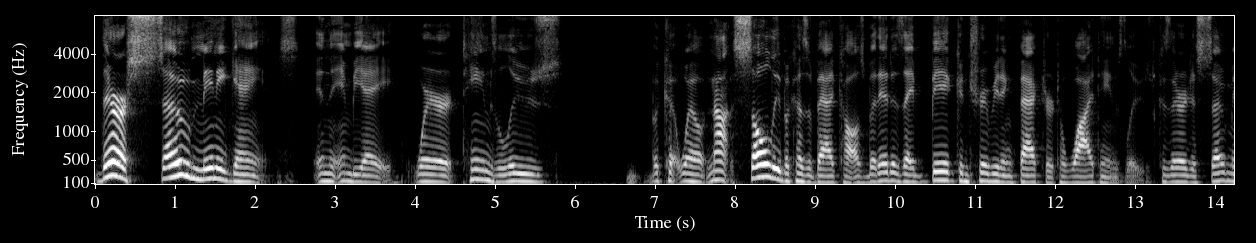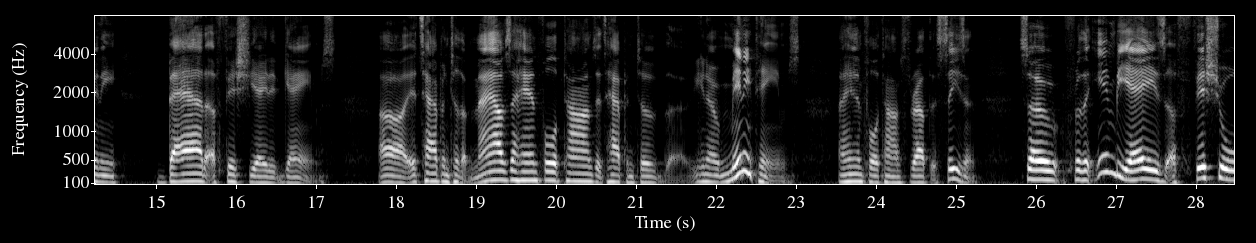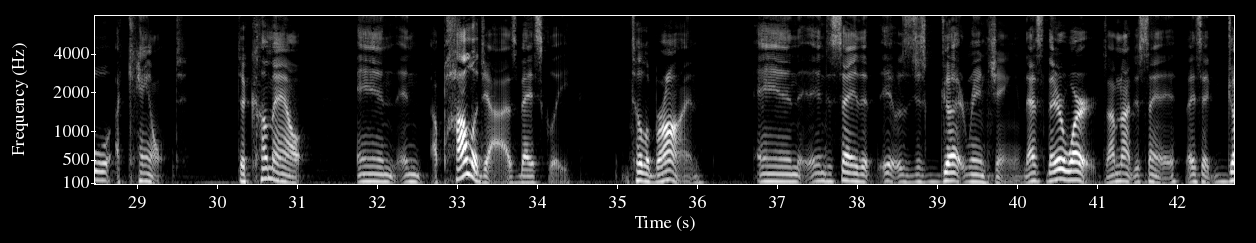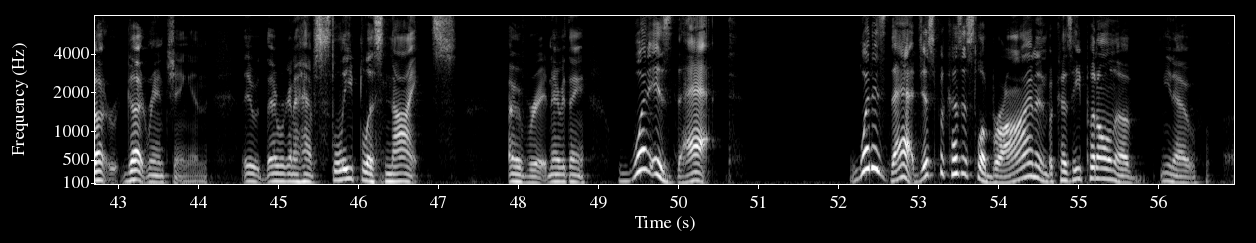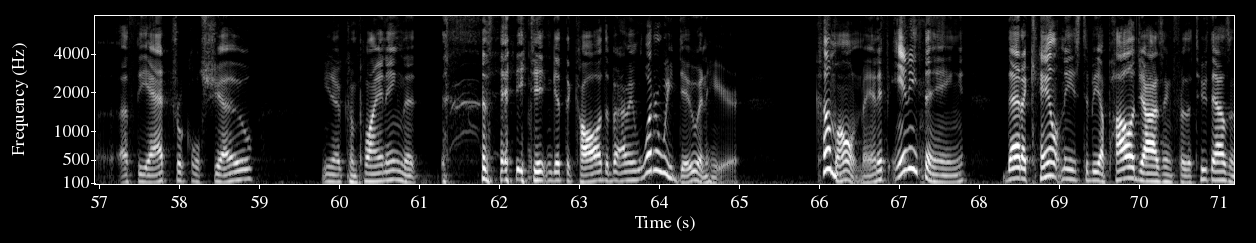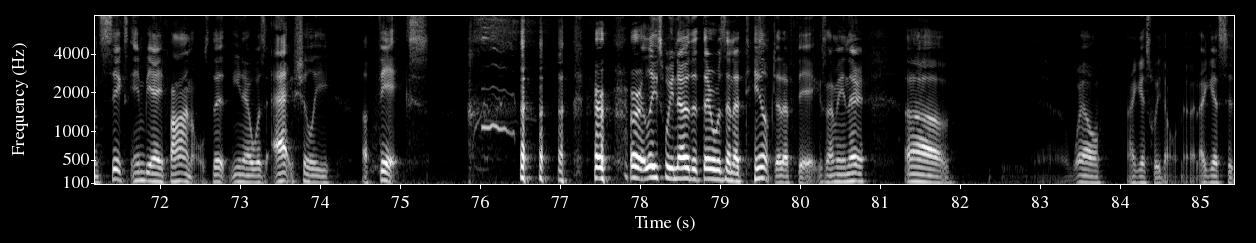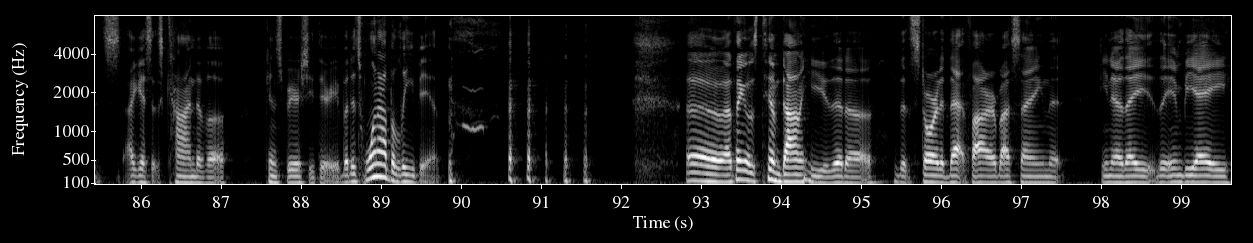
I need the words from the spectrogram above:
there are so many games in the NBA where teams lose because well, not solely because of bad calls, but it is a big contributing factor to why teams lose because there are just so many bad officiated games. Uh, it's happened to the Mavs a handful of times. It's happened to uh, you know many teams a handful of times throughout this season. So for the NBA's official account to come out and and apologize basically to LeBron and and to say that it was just gut wrenching. That's their words. I'm not just saying it. They said gut gut wrenching, and they, they were going to have sleepless nights over it and everything. What is that? What is that? Just because it's LeBron and because he put on a you know a theatrical show, you know, complaining that that he didn't get the call. But I mean, what are we doing here? Come on, man. If anything, that account needs to be apologizing for the 2006 NBA Finals that, you know, was actually a fix. or, or at least we know that there was an attempt at a fix. I mean, there, uh, well, I guess we don't know it. I guess it's, I guess it's kind of a conspiracy theory, but it's one I believe in. Uh, I think it was Tim Donaghy that uh, that started that fire by saying that you know they the NBA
